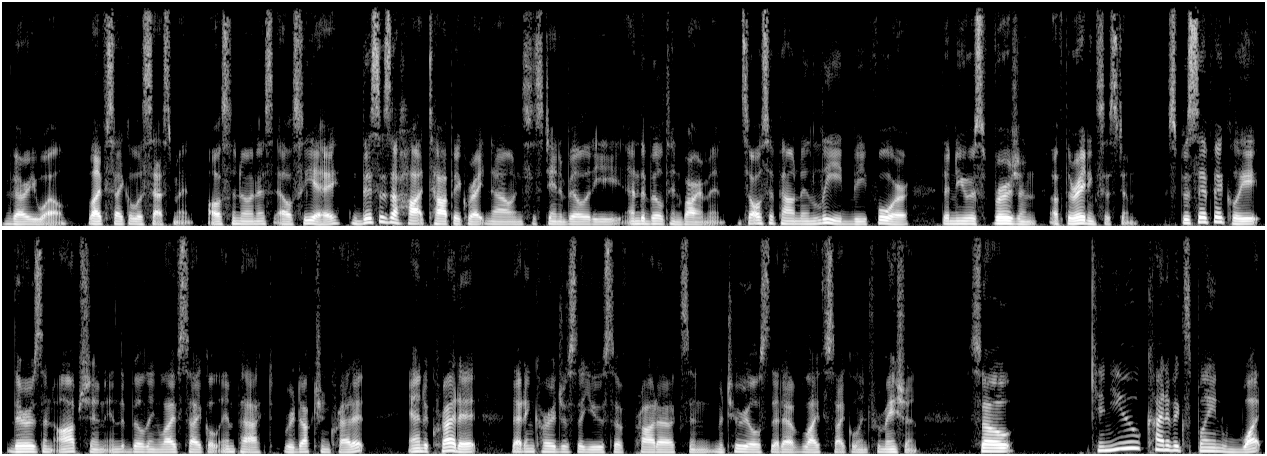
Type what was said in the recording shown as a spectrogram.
very well life cycle assessment, also known as LCA. This is a hot topic right now in sustainability and the built environment. It's also found in LEED v4, the newest version of the rating system. Specifically, there is an option in the Building Life Cycle Impact Reduction Credit and a credit that encourages the use of products and materials that have life cycle information. So, can you kind of explain what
